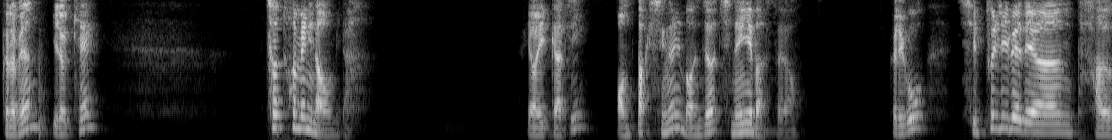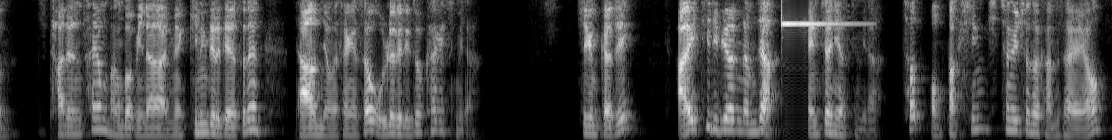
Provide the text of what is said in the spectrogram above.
그러면 이렇게 첫 화면이 나옵니다. 여기까지 언박싱을 먼저 진행해 봤어요. 그리고 G 플립에 대한 다음 다른 사용 방법이나 아니면 기능들에 대해서는 다음 영상에서 올려드리도록 하겠습니다. 지금까지 IT 리뷰하는 남자 앤전이었습니다. 첫 언박싱 시청해주셔서 감사해요.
